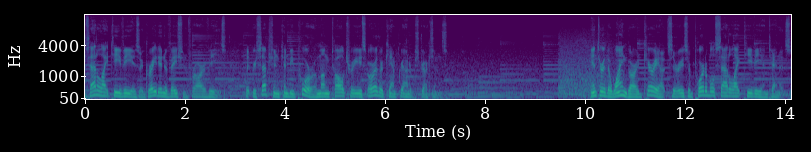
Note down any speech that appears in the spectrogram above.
Satellite TV is a great innovation for RVs, but reception can be poor among tall trees or other campground obstructions. Enter the Winegard Carryout series of portable satellite TV antennas.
